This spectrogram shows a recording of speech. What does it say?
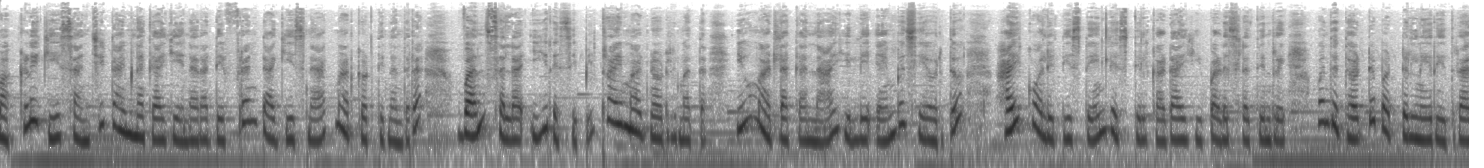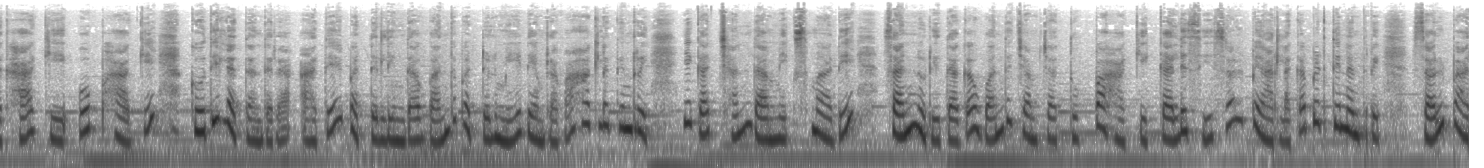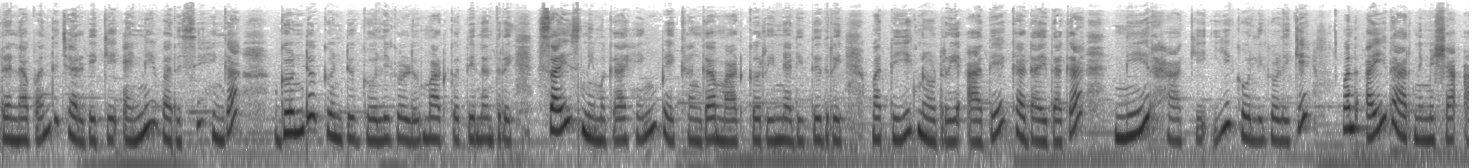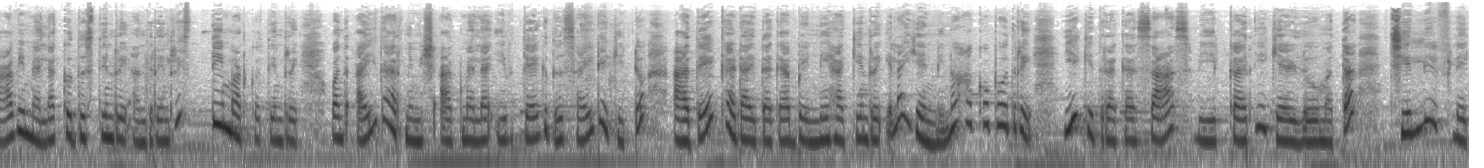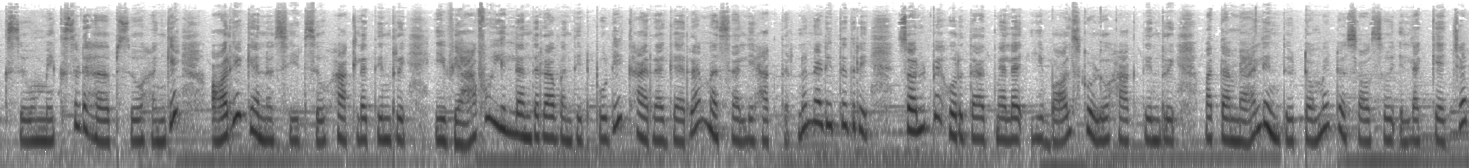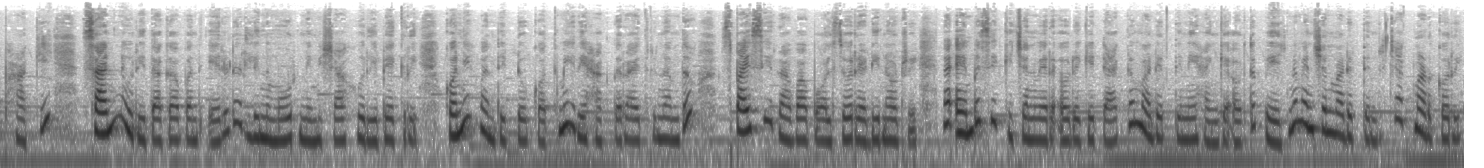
ಮಕ್ಕಳಿಗೆ ಸಂಜೆ ಟೈಮ್ನಾಗ ಏನಾರ ಡಿಫ್ರೆಂಟಾಗಿ ಸ್ನ್ಯಾಕ್ ಮಾಡ್ಕೊಡ್ತೀನಂದ್ರೆ ಒಂದು ಸಲ ಈ ರೆಸಿಪಿ ಟ್ರೈ ಮಾಡಿ ನೋಡ್ರಿ ಮತ್ತು. ಇವು ಮಾಡ್ಲಕ್ಕ ನಾ ಇಲ್ಲಿ ಎಂಬಸಿ ಅವ್ರದ್ದು ಹೈ ಕ್ವಾಲಿಟಿ ಸ್ಟೇನ್ಲೆಸ್ ಸ್ಟೀಲ್ ಕಡಾಯಿ ಬಳಸ್ಲತ್ತೀನಿ ರೀ. ಒಂದು ದೊಡ್ಡ ಬಟ್ಟಲ್ ನೀರು ಇದ್ರಾಗ ಹಾಕಿ, ಉಪ್ಪು ಹಾಕಿ, ಕುದಿಲತ್ತಂದ್ರೆ ಅದೇ ಬಟ್ಟಲಿಂದ ಒಂದು ಬಟ್ಟಲು ಮೀಡಿಯಂ ರವೆ ಹಾಕ್ಲತ್ತೀನಿ ರೀ. ಈಗ ಚಂದ ಮಿಕ್ಸ್ ಮಾಡಿ ಸಣ್ಣ ಉರಿದಾಗ ಒಂದು ಚಮಚ ತುಪ್ಪ ಹಾಕಿ ಕಲಸಿ ಸ್ವಲ್ಪ ಆರ್ಲಕ್ಕ ಬಿಡ್ತೀನಂತ್ರಿ. ಸ್ವಲ್ಪ ಆರನ ಒಂದು ಜರಡಿಗೆ ಎಣ್ಣೆ ಒರೆಸಿ ಹಿಂಗೆ ಗುಂಡು ಗುಂಡು ಗೋಲಿಗಳು ಮಾಡ್ಕೋತೀನಂದ್ರಿ ಸೈಜ್ ನಿಮಗೆ ಹೆಂಗೆ ಬೇಕು ಹಂಗೆ ಮಾಡ್ಕೊರಿ ನಡೀತದ್ರಿ. ಮತ್ತು ಈಗ ನೋಡ್ರಿ ಅದೇ ಕಡಾಯ್ದಾಗ ನೀರು ಹಾಕಿ ಈ ಗೋಲಿಗಳಿಗೆ ಒಂದು ಐದು ಆರು ನಿಮಿಷ ಆವಿ ಮೇಲೆ ಕುದಿಸ್ತೀನಿ ರೀ ಅಂದ್ರೇನ್ರಿ ಟೀ ಮಾಡ್ಕೊತೀನಿ ರೀ. ಒಂದು ಐದಾರು ನಿಮಿಷ ಆದಮೇಲೆ ಇವು ತೆಗೆದು ಸೈಡಿಗೆ ಇಟ್ಟು ಅದೇ ಕಡಾಯ್ದಾಗ ಬೆಣ್ಣೆ ಹಾಕಿನ್ರಿ ಇಲ್ಲ, ಎಣ್ಣೆನೂ ಹಾಕೋಬೋದು ರೀ. ಈಗಿದ್ರಾಗ ಸಾಸ್ವಿ, ಕರಿಗೆಳ್ಳು ಮತ್ತು ಚಿಲ್ಲಿ ಫ್ಲೇಕ್ಸು, ಮಿಕ್ಸ್ಡ್ ಹರ್ಬ್ಸು, ಹಾಗೆ ಆರಿಗ್ಯಾನೋ ಸೀಡ್ಸು ಹಾಕ್ಲತ್ತೀನಿ ರೀ. ಇವ್ಯಾವೂ ಇಲ್ಲಂದ್ರೆ ಒಂದಿಟ್ಟು ಪುಡಿ, ಖಾರ, ಗರ ಮಸಾಲೆ ಹಾಕ್ತಾರೂ ನಡೀತದ್ರಿ ಸ್ವಲ್ಪ ಹುರಿದಾದ್ಮೇಲೆ ಈ ಬಾಲ್ಸ್ಗಳು ಹಾಕ್ತೀನಿ ರೀ. ಮತ್ತು ಮ್ಯಾಲಿಂದು ಟೊಮೆಟೊ ಸಾಸು, ಇಲ್ಲ ಕೆಚಪ್ ಹಾಕಿ ಸಣ್ಣ ಉರಿದಾಗ ಒಂದು ಎರಡರಿಂದ ಮೂರು ನಿಮಿಷ ಹುರಿಬೇಕ್ರಿ. ಕೊನೆಗೆ ಬಂದಿಟ್ಟು ಕೊತ್ತಂಬರಿ ಹಾಕ್ತಾರೆ ಆಯ್ತು ನಮ್ಮದು ಸ್ಪೈಸಿ ರವಾ ಬಾಲ್ಸು ರೆಡಿ ನೋಡ್ರಿ. ನಾ ಎಂಬಸಿ ಕಿಚನ್ ವೇರ್ ಅವರಿಗೆ ಟ್ಯಾಗ್ನು ಮಾಡಿರ್ತೀನಿ, ಹಾಗೆ ಅವ್ರದ್ದು ಪೇಜ್ನ ಮೆನ್ಷನ್ ಮಾಡಿರ್ತೀನಿ. ರೀ ಚೆಕ್ ಮಾಡ್ಕೊರಿ.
